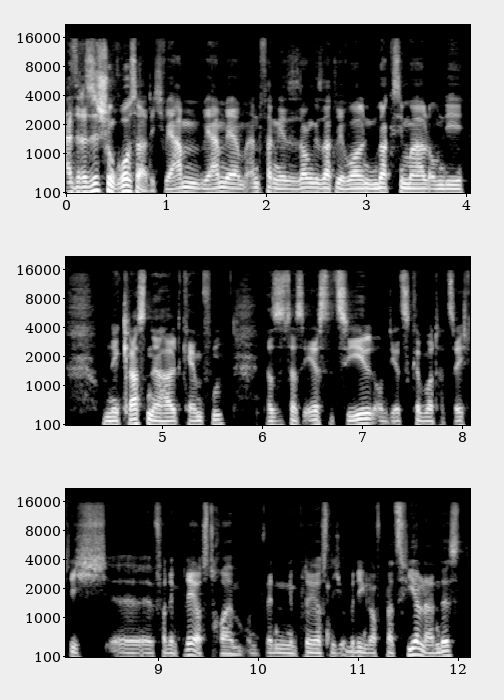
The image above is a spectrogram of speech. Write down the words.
Also das ist schon großartig. Wir haben, wir haben ja am Anfang der Saison gesagt, wir wollen maximal um die, um den Klassenerhalt kämpfen. Das ist das erste Ziel und jetzt können wir tatsächlich äh, von den Playoffs träumen. Und wenn du in den Playoffs nicht unbedingt auf Platz vier landest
